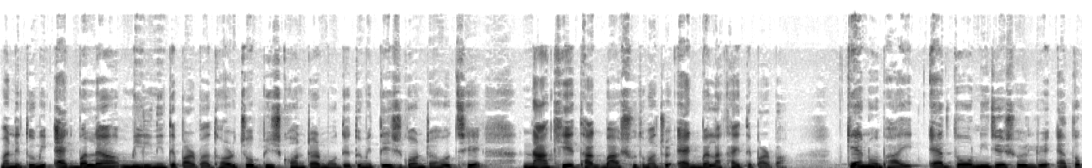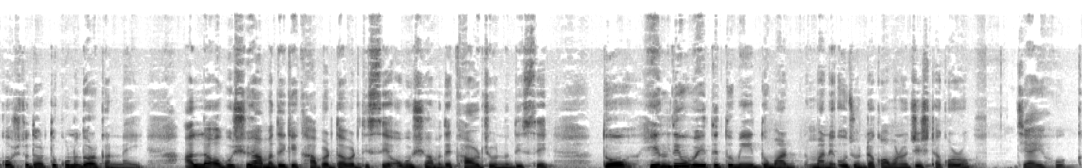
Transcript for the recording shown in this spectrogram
মানে তুমি একবেলা মিল নিতে পারবা। ধর চব্বিশ ঘণ্টার মধ্যে তুমি তেইশ ঘণ্টা হচ্ছে না খেয়ে থাকবা, শুধুমাত্র একবেলা খাইতে পারবা। কেন ভাই? এত নিজের শরীরে এত কষ্ট দেওয়ার তো কোনো দরকার নাই। আল্লাহ অবশ্যই আমাদেরকে খাবার দাবার দিছে, অবশ্যই আমাদের খাওয়ার জন্য দিছে। তো হেলদি ওয়েতে তুমি তোমার মানে ওজনটা কমানোর চেষ্টা করো। যাই হোক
